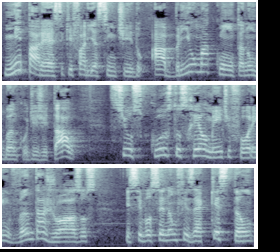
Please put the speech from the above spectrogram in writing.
Me parece que faria sentido abrir uma conta num banco digital se os custos realmente forem vantajosos e se você não fizer questão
